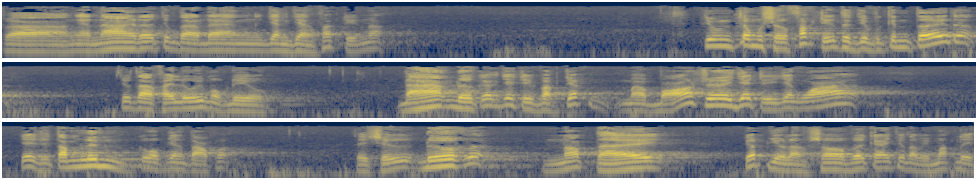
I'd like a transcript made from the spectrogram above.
Và ngày nay đó, chúng ta đang dần dần phát triển đó nhưng trong sự phát triển thực về kinh tế đó, chúng ta phải lưu ý một điều. Đạt được các giá trị vật chất mà bỏ rơi giá trị văn hóa giá trị tâm linh của một dân tộc đó, thì sự được đó nó tệ gấp nhiều lần so với cái chúng ta bị mất đi.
